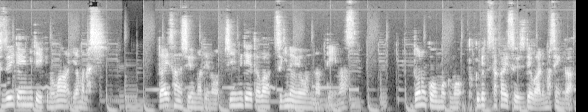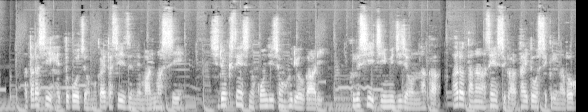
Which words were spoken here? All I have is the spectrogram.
続いて見ていくのは山梨。第3週までのチームデータは次のようになっています。どの項目も特別高い数字ではありませんが、新しいヘッドコーチを迎えたシーズンでもありますし、主力選手のコンディション不良があり、苦しいチーム事情の中、新たな選手が台頭してくるなど、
